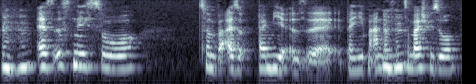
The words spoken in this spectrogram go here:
Mhm. Es ist nicht so, zum, also bei mir, also bei jedem anderen mhm. zum Beispiel so,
